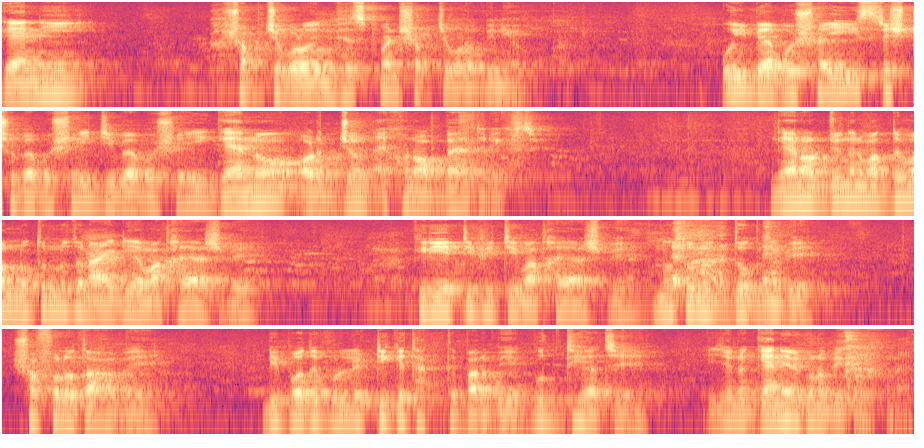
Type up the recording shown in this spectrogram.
জ্ঞানী সবচেয়ে বড় ইনভেস্টমেন্ট সবচেয়ে বড় বিনিয়োগ। ওই ব্যবসায়ী, শ্রেষ্ঠ ব্যবসায়ী, যে ব্যবসায়ী জ্ঞান অর্জন এখন অব্যাহত রেখেছে। জ্ঞান অর্জনের মাধ্যমে নতুন নতুন আইডিয়া মাথায় আসবে ক্রিয়েটিভিটি মাথায় আসবে, নতুন উদ্যোগ নেবে, সফলতা হবে, বিপদে পড়লে টিকে থাকতে পারবে, বুদ্ধি আছে, এই জন্য জ্ঞানের কোনো বিকল্প নেই।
